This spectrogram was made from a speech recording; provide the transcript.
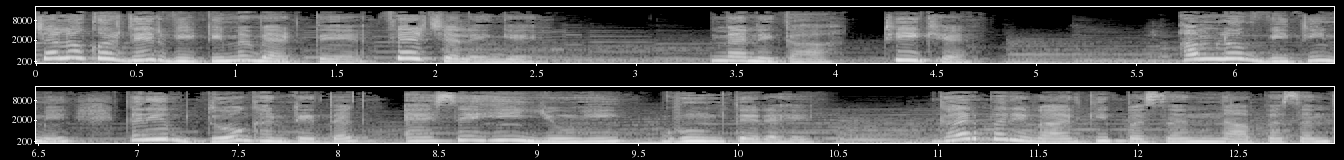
चलो कुछ देर वीटी में बैठते हैं, फिर चलेंगे। मैंने कहा, ठीक है। हम लोग वीटी में करीब दो घंटे तक ऐसे ही यूँ ही घूमते रहे। घर परिवार की पसंद, नापसंद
